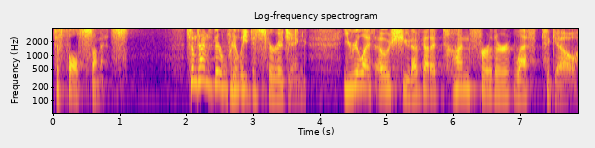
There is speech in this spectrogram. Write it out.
to false summits. Sometimes they're really discouraging. You realize, oh, shoot, I've got a ton further left to go,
